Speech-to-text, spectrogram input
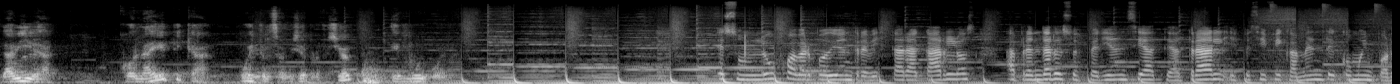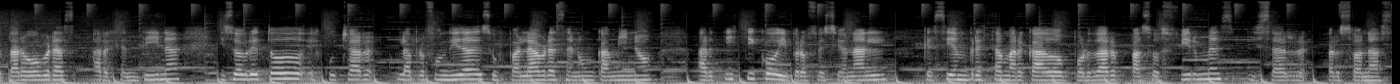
la vida, con la ética puesta al servicio de profesión, es muy bueno. Es un lujo haber podido entrevistar a Carlos, aprender de su experiencia teatral y específicamente cómo importar obras a Argentina y sobre todo escuchar la profundidad de sus palabras en un camino artístico y profesional que siempre está marcado por dar pasos firmes y ser personas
